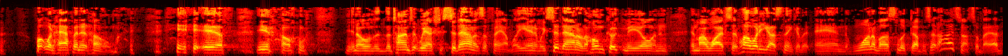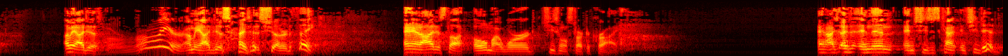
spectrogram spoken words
what would happen at home if, you know, you know, the, the, times that we actually sit down as a family, and we sit down at a home cooked meal, and, and my wife said, Well, what do you guys think of it? And one of us looked up and said, Oh, it's not so bad. I mean, I just, I mean, I just, I just shudder to think. And I just thought, Oh my word, she's going to start to cry. And I, and then, and she just kind of, and she did.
